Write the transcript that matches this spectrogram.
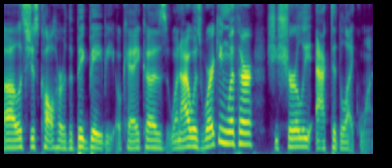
uh, let's just call her the big baby, okay? Because when I was working with her, she surely acted like one.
